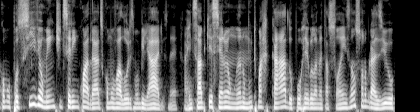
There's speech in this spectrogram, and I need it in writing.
como possivelmente de serem enquadrados como valores mobiliários. Né? A gente sabe que esse ano é um ano muito marcado por regulamentações, não só no Brasil,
